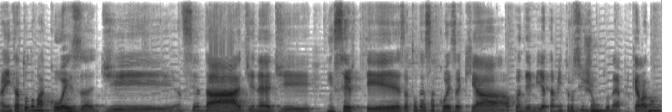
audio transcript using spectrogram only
Aí entra toda uma coisa de ansiedade, né, de incerteza, toda essa coisa que a, a pandemia também trouxe junto, né? Porque ela não,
